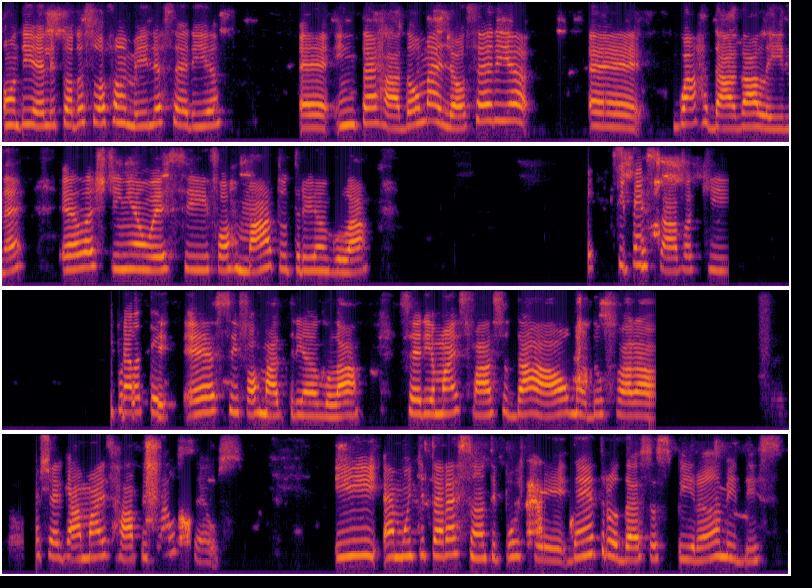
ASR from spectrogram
onde ele toda a sua família seria é, enterrada, ou melhor, seria é, guardada ali, né? Elas tinham esse formato triangular. Se pensava que por ela ter esse formato triangular, seria mais fácil da alma do faraó chegar mais rápido aos céus. E é muito interessante porque dentro dessas pirâmides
